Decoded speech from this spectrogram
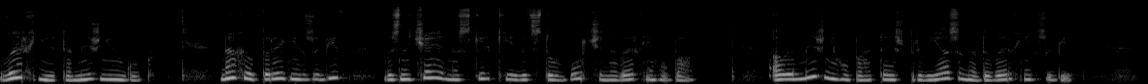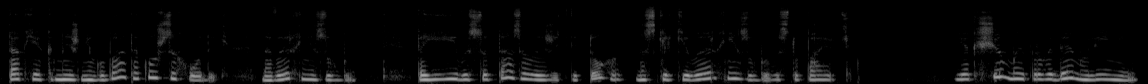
верхньої та нижньої губ. Нахил передніх зубів визначає, наскільки відстовбурчена верхня губа, але нижня губа теж прив'язана до верхніх зубів, так як нижня губа також заходить на верхні зуби, та її висота залежить від того, наскільки верхні зуби виступають. Якщо ми проведемо лінії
